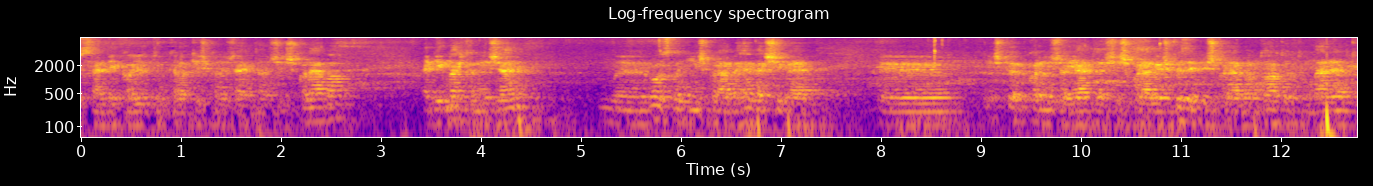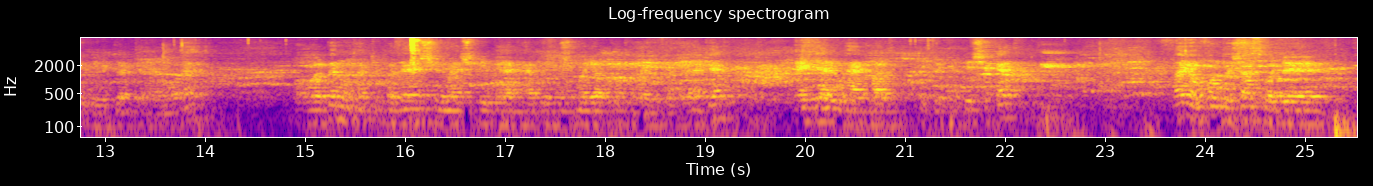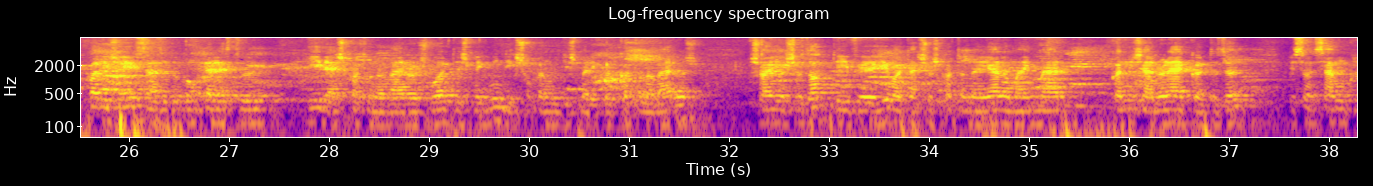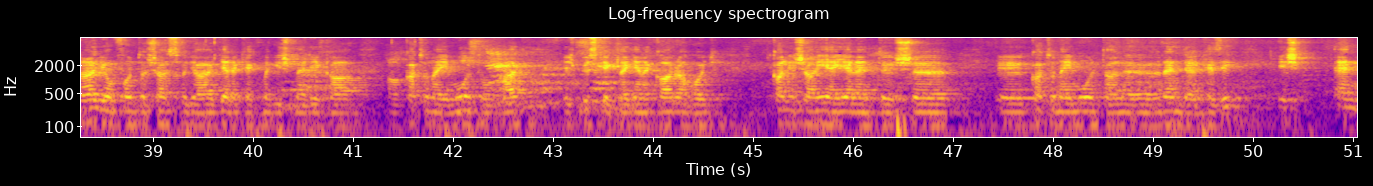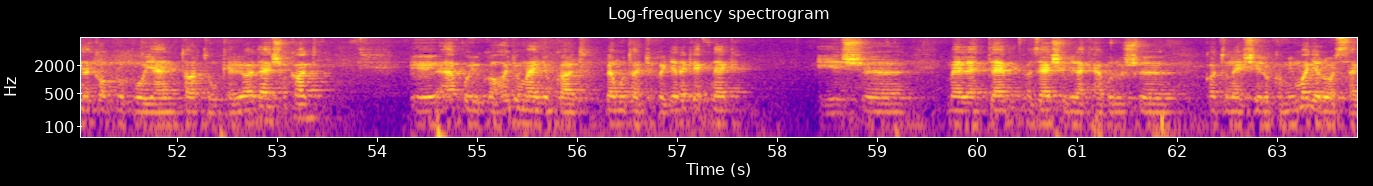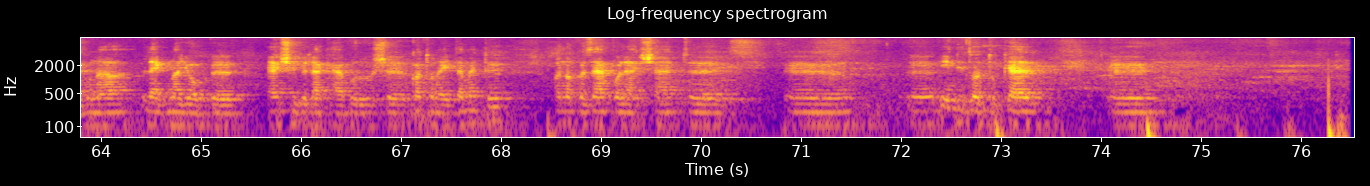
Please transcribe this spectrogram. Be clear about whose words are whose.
Speaker 1: szándékkal jöttünk el a Kiskanizsán általános iskolába. Eddig Nagykanizsán, Rozgonyi iskolában, Hevesivel és több kanizsai általános iskolában és középiskolában tartottunk már rendkívüli történelem órát, ahol bemutatjuk az első második világháborús magyar katonai fegyvereket, egyenruhákat, kitüntetéseket. Nagyon fontos az, hogy Kanizsa évszázadokon keresztül híres katonaváros volt, és még mindig sokan úgy ismerik, hogy katonaváros. Sajnos az aktív hivatásos katonai állomány már Kanizsáról elköltözött, viszont számunkra nagyon fontos az, hogy a gyerekek megismerjék a, a katonai múltunkat, és büszkék legyenek arra, hogy Kanizsa ilyen jelentős katonai múlttal rendelkezik, és ennek apropóján tartunk előadásokat, ápoljuk a hagyományokat, bemutatjuk a gyerekeknek, és mellette az első világháborús katonai sírok, ami Magyarországon a legnagyobb első világháborús katonai temető, annak az ápolását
